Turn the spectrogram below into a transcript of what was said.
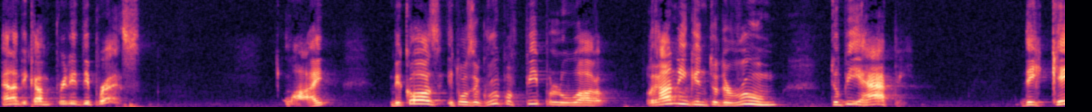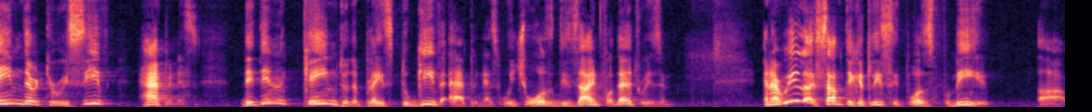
and I became pretty depressed. Why? Because it was a group of people who are running into the room to be happy. They came there to receive happiness. They didn't came to the place to give happiness, which was designed for that reason. And I realized something, at least it was for me, uh,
